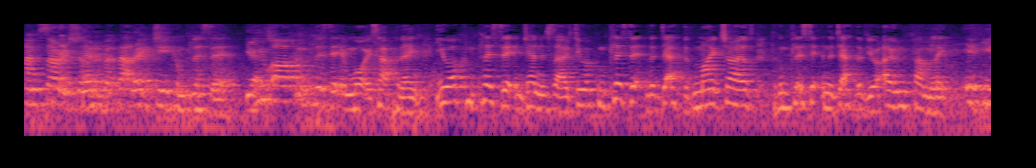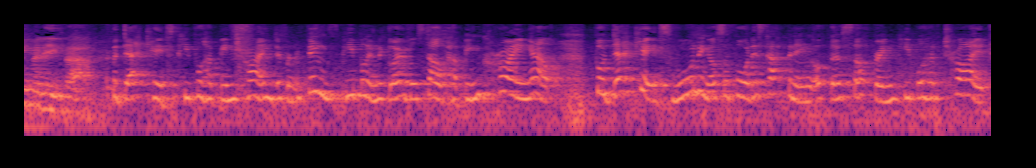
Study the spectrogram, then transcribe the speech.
I'm sorry, they've Sean, done. but that makes you complicit. You are complicit in what is happening. You are complicit in genocide. You are complicit in the death of my child. You're complicit in the death of your own family, if you believe that. For decades, people have been trying different things. People in the global south have been crying out for decades, warning us of what is happening, of their suffering. People have tried,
